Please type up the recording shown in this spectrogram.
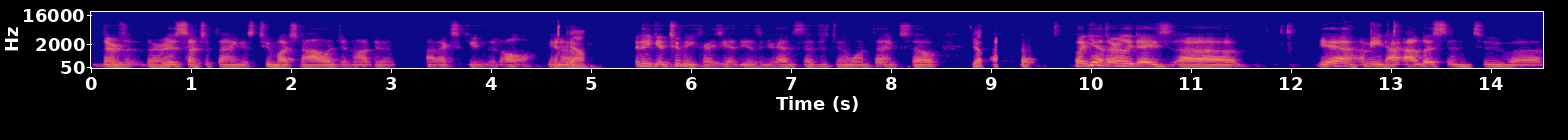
there's there is such a thing as too much knowledge and not doing not executing at all you know? Yeah and then you get too many crazy ideas in your head instead of just doing one thing. So, yep. Uh, but yeah, the early days, uh, yeah, I mean, I, I listened to uh,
